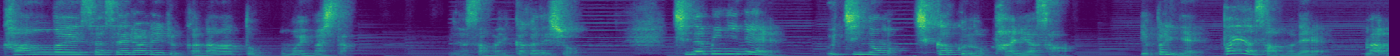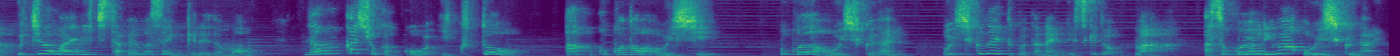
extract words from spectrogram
考えさせられるかなと思いました。皆さんはいかがでしょう？ちなみにねうちの近くのパン屋さん。やっぱりねパン屋さんもねまあうちは毎日食べませんけれども何箇所かこう行くとあここのは美味しい。ここのは美味しくない。美味しくないってことはないんですけどまああそこよりは美味しくない。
